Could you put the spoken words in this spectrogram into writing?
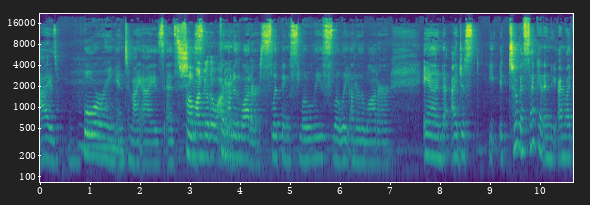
eyes boring into my eyes as she's from under the water. From under the water, slipping slowly, slowly under the water. And I just, it took a second, and I'm like,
